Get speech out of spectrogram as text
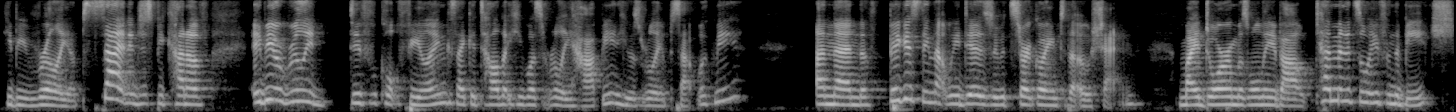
He'd be really upset and it'd just be kind of, it'd be a really difficult feeling because I could tell that he wasn't really happy and he was really upset with me. And then the biggest thing that we did is we would start going to the ocean. My dorm was only about 10 minutes away from the beach.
